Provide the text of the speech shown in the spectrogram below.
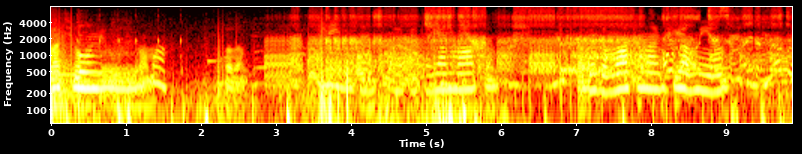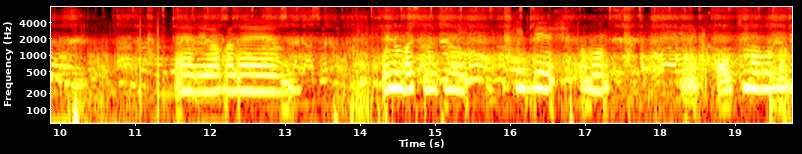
katil olunca oluyor ama bakalım. Yani masum. Arkadaşlar masumlar bir şey yapmıyor. Hadi bakalım. Oyunun başlamasına gibi tamam. Evet, altın alalım.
